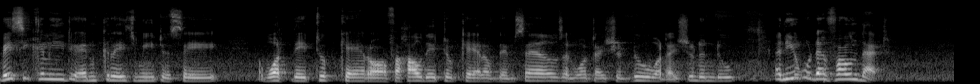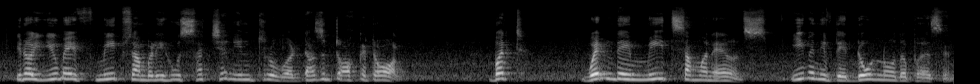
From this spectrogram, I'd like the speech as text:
basically to encourage me to say what they took care of how they took care of themselves and what i should do what i shouldn't do. And you would have found that. You know you may meet somebody who's such an introvert doesn't talk at all. But when they meet someone else even if they don't know the person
